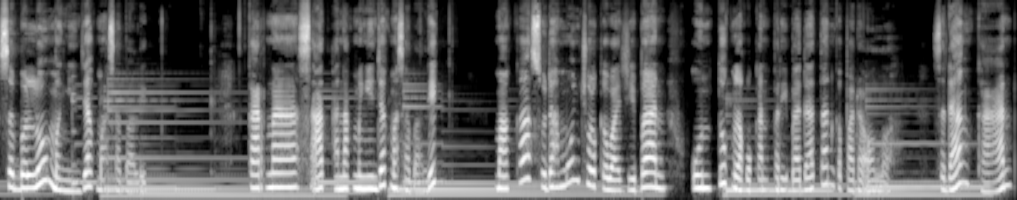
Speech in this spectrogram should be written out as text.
sebelum menginjak masa balik. Karena saat anak menginjak masa balik, maka sudah muncul kewajiban untuk melakukan peribadatan kepada Allah. Sedangkan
